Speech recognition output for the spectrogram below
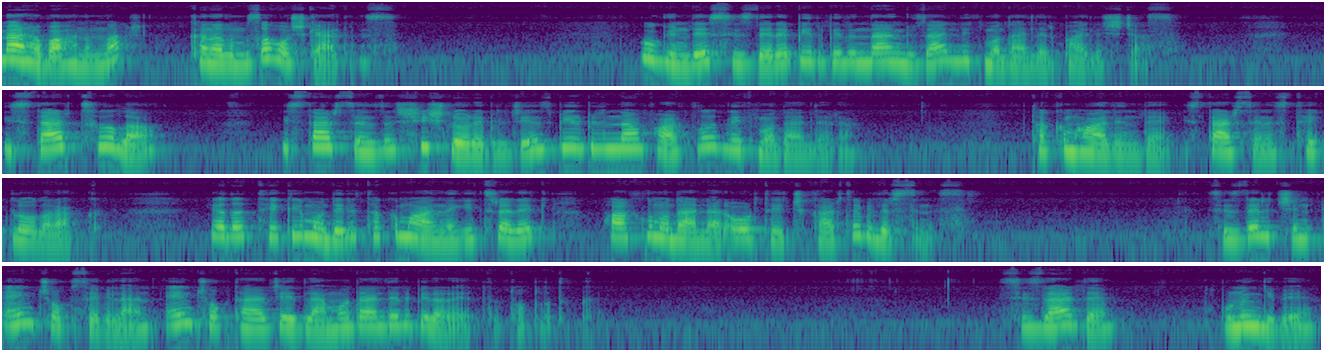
Merhaba hanımlar, kanalımıza hoş geldiniz. Bugün de sizlere birbirinden güzel lif modelleri paylaşacağız. İster tığla, isterseniz de şişle örebileceğiniz birbirinden farklı lif modelleri. Takım halinde, isterseniz tekli olarak ya da tekli modeli takım haline getirerek farklı modeller ortaya çıkartabilirsiniz. Sizler için en çok sevilen, en çok tercih edilen modelleri bir araya topladık. Sizler de bunun gibi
